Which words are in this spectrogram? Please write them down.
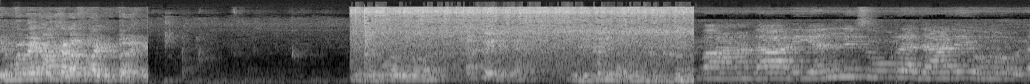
ಇನ್ ಮುಂದೆ ಕಲರ್ಫುಲ್ ಆಗಿರ್ತಾರೆ. ಬಾಣದಾರಿಯಲ್ಲಿ ಸೂರಜಾರಿ ಹೋದ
